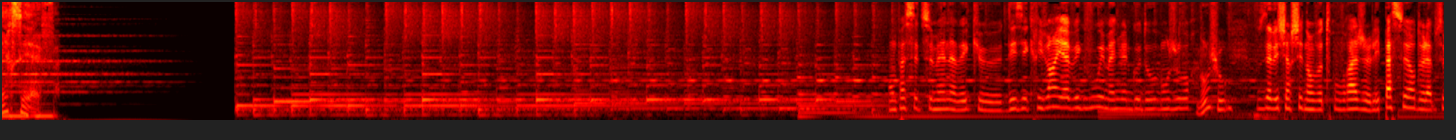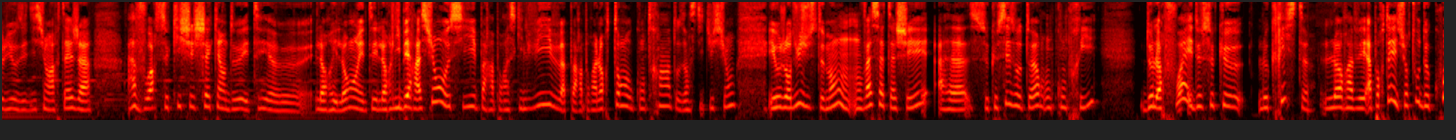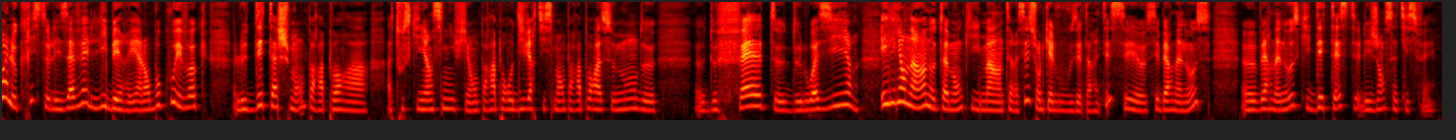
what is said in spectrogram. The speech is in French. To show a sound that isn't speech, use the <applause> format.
RCF. On passe cette semaine avec euh, des écrivains et avec vous, Emmanuel Godot. Bonjour. Bonjour. Vous avez cherché dans votre ouvrage Les passeurs de l'absolu aux éditions Artege à, à voir ce qui chez chacun d'eux était euh, leur élan, était leur libération aussi par rapport à ce qu'ils vivent, par rapport à leur temps, aux contraintes, aux institutions. Et aujourd'hui, justement, on, on va s'attacher à ce que ces auteurs ont compris de leur foi et de ce que le Christ leur avait apporté et surtout de quoi le Christ les avait libérés. Alors beaucoup évoquent le détachement par rapport à, tout ce qui est insignifiant, par rapport au divertissement, par rapport à ce monde euh, de fêtes, de loisirs. Et il y en a un notamment qui m'a intéressé, sur lequel vous vous êtes arrêté, c'est euh, Bernanos. Euh, Bernanos qui déteste les gens satisfaits.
